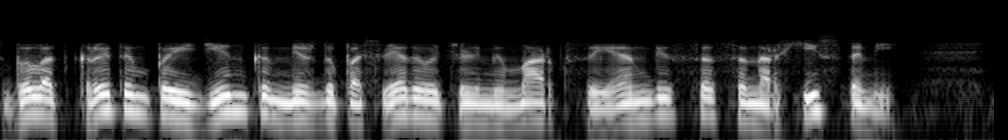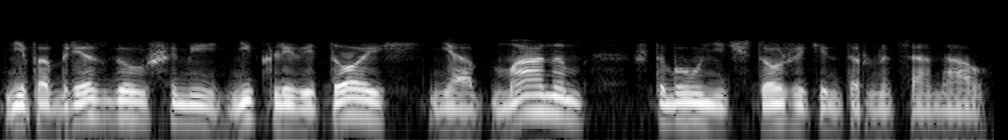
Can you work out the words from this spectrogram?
был открытым поединком между последователями Маркса и Энгельса с анархистами, не побрезговавшими ни клеветой, ни обманом, чтобы уничтожить интернационал.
